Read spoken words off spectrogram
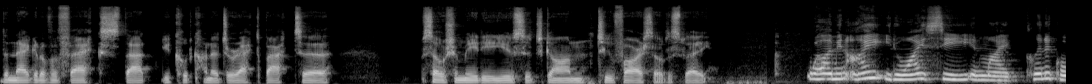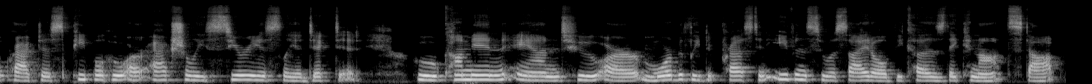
the negative effects that you could kind of direct back to social media usage gone too far so to say well, I mean, I you know I see in my clinical practice people who are actually seriously addicted, who come in and who are morbidly depressed and even suicidal because they cannot stop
